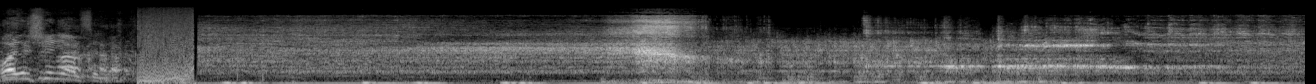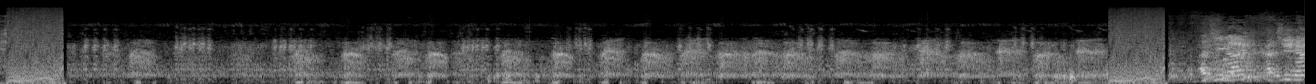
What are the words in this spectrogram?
Oh, elle est géniale celle-là. You know? How'd you know?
